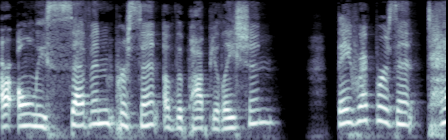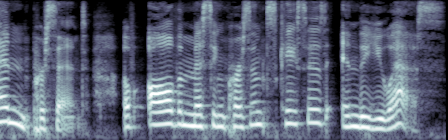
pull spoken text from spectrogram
are only 7% of the population, they represent 10% of all the missing persons cases in the US.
